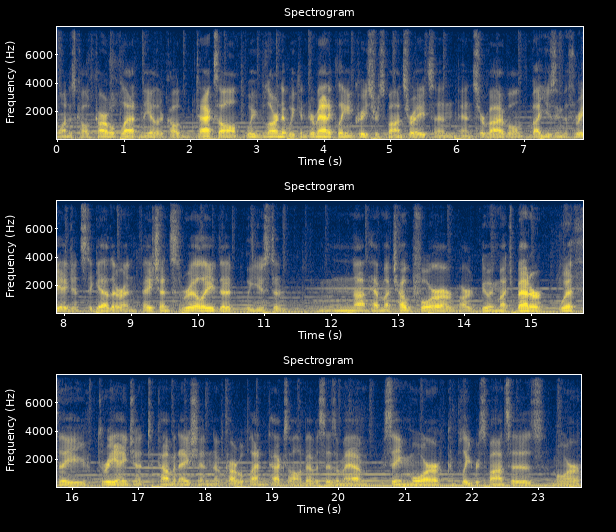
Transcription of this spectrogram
One is called carboplatin, the other called Taxol. We've learned that we can dramatically increase response rates and, and survival by using the three agents together. And patients really that we used to not have much hope for are, are doing much better with the three agent combination of carboplatin, Taxol, and bevacizumab, seeing more complete responses, more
